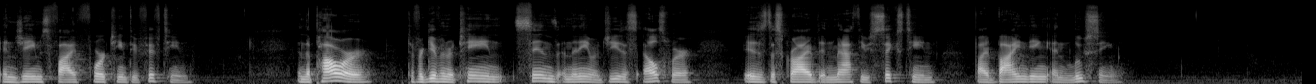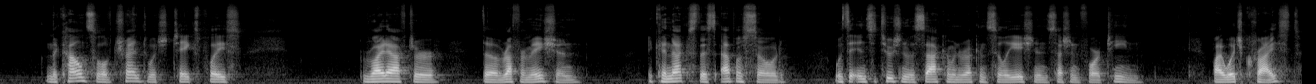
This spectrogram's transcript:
and James 5:14 through 15. And the power to forgive and retain sins in the name of Jesus elsewhere is described in Matthew 16 by binding and loosing. In the Council of Trent, which takes place right after the Reformation, it connects this episode with the institution of the sacrament of reconciliation in session 14, by which Christ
